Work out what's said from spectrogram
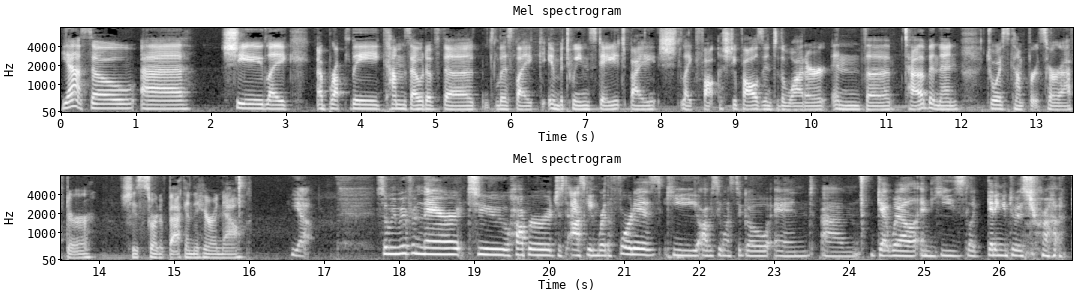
yeah, so uh she like abruptly comes out of the list like in between state by sh- like fall, she falls into the water in the tub and then Joyce comforts her after she's sort of back in the here and now. Yeah. So we move from there to Hopper just asking where the fort is. He obviously wants to go and um, get well, and he's like getting into his truck,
